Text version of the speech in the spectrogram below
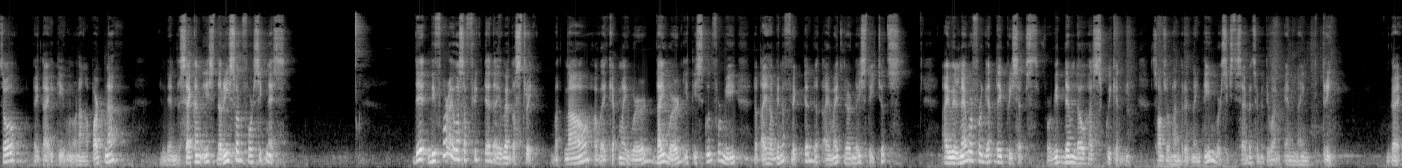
so, dayta iti mo nga part na. And then the second is the reason for sickness. The, before I was afflicted, I went astray. But now have I kept my word, thy word, it is good for me that I have been afflicted, that I might learn thy statutes. I will never forget thy precepts, for with them thou hast quickened me. Psalms 119, verse 67, 71, and 93. Okay.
